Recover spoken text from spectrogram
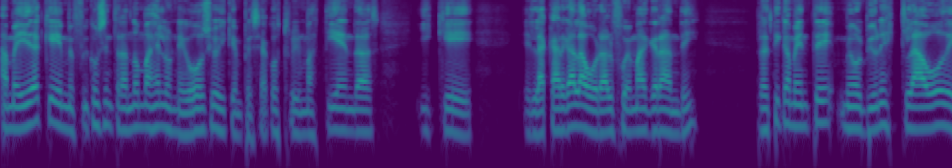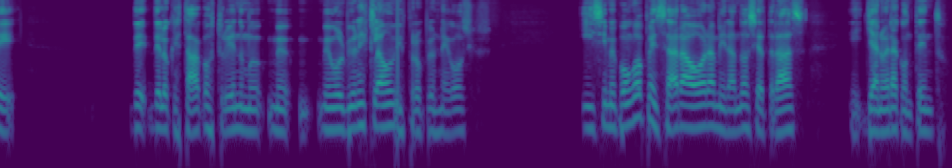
a medida que me fui concentrando más en los negocios y que empecé a construir más tiendas y que eh, la carga laboral fue más grande, prácticamente me volví un esclavo de, de, lo que estaba construyendo, me, me, volví un esclavo de mis propios negocios. Y si me pongo a pensar ahora mirando hacia atrás, eh, ya no era contento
